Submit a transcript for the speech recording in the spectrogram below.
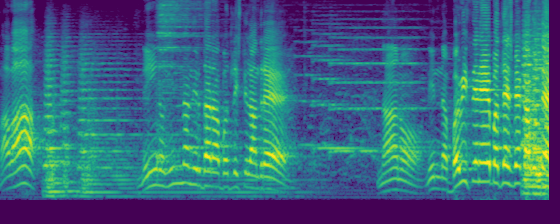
ಮಾವಾ ನೀನು ನಿನ್ನ ನಿರ್ಧಾರ ಬದಲಿಸ್ತಿಲ್ಲ ಅಂದ್ರೆ ನಾನು ನಿನ್ನ ಭವಿಷ್ಯನೇ ಬದಲಾಯಿಸಬೇಕಾಗುತ್ತೆ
